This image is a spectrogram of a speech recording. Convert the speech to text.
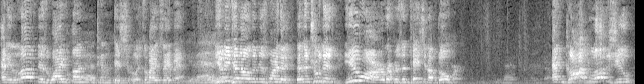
and he loved his wife unconditionally. Somebody say amen. Amen. You need to know that this morning that, that the truth is you are a representation of Gomer. And God loves you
